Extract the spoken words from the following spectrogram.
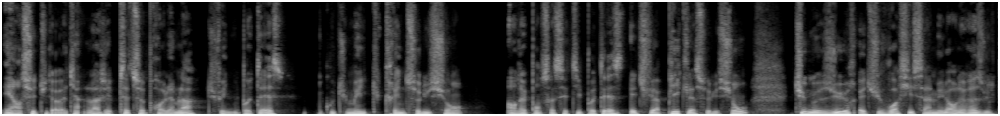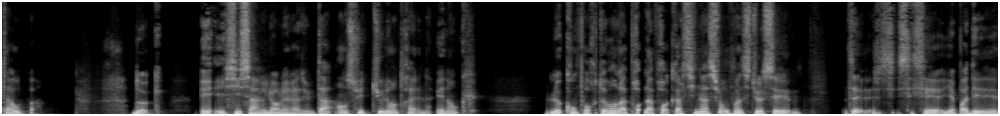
et ensuite tu dis bah, tiens là j'ai peut-être ce problème-là. Tu fais une hypothèse. Du coup tu mets tu crées une solution en réponse à cette hypothèse et tu appliques la solution. Tu mesures et tu vois si ça améliore les résultats ou pas. Donc et, si ça améliore les résultats, ensuite tu l'entraînes. Et donc le comportement, la, la procrastination, enfin si tu veux, c'est il y a pas des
